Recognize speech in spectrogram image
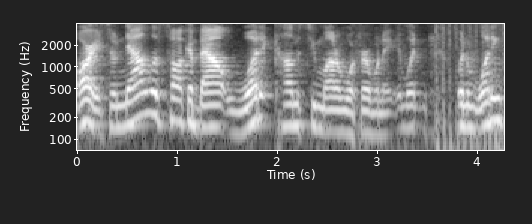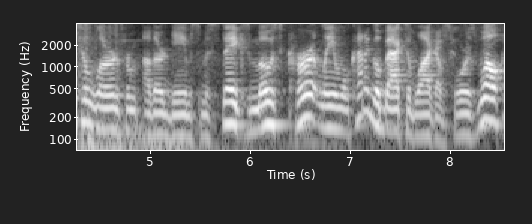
Alright, so now let's talk about what it comes to Modern Warfare when, it, when, when wanting to learn from other games' mistakes. Most currently, and we'll kind of go back to Black Ops 4 as well,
